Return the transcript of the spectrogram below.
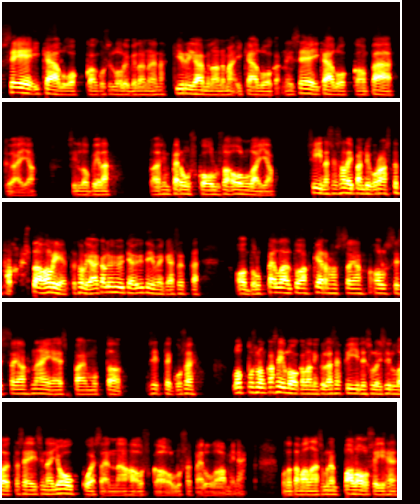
C-ikäluokkaan, kun silloin oli vielä näitä kirjaimilla nämä ikäluokat, niin C-ikäluokkaan päättyä ja silloin vielä taisin peruskoulussa olla ja siinä se salibändiura sitten puolesta oli, että se oli aika lyhyt ja ytimekäs, että on tullut pelailtua kerhossa ja Olssissa ja näin edespäin, mutta sitten kun se loppui silloin kasiluokalla, niin kyllä se fiilis oli silloin, että se ei siinä joukkueessa enää hauskaa ollut se pelaaminen. Mutta tavallaan semmoinen palo siihen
